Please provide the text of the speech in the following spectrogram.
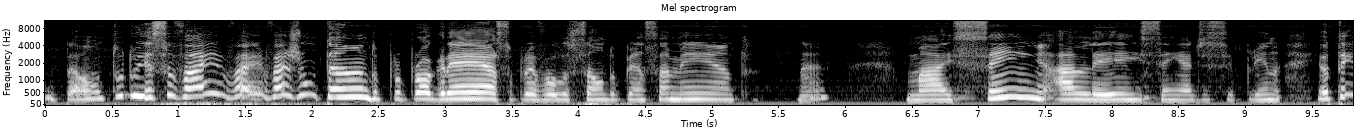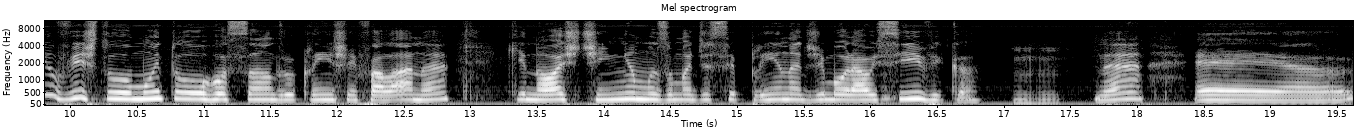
Então tudo isso vai, vai, vai juntando para o progresso, para a evolução do pensamento. Né? mas sem a lei, sem a disciplina. Eu tenho visto muito o Rossandro Klinchen falar, né, que nós tínhamos uma disciplina de moral e cívica, uhum. né? É,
